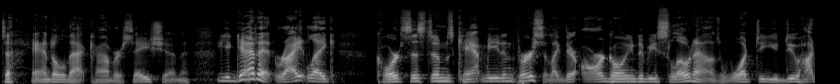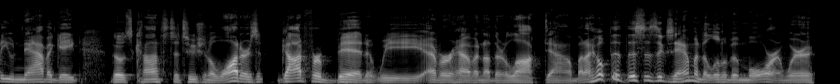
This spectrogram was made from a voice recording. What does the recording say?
to handle that conversation. You get it, right? Like court systems can't meet in person. Like there are going to be slowdowns. What do you do? How do you navigate those constitutional waters? God forbid we ever have another lockdown, but I hope that this is examined a little bit more and where,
